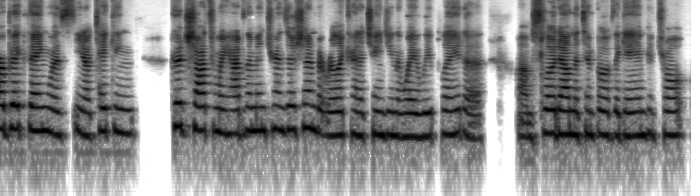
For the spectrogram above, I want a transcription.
our big thing was you know taking good shots when we have them in transition, but really kind of changing the way we play to um, slow down the tempo of the game, control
